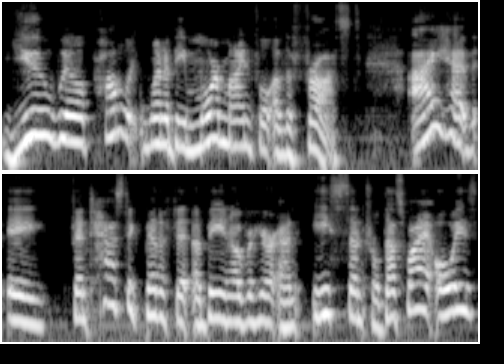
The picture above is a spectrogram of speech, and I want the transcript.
you will probably want to be more mindful of the frost. I have a fantastic benefit of being over here on East Central. That's why I always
